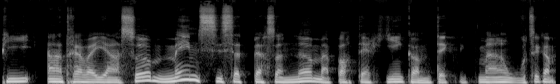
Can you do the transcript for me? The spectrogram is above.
puis en travaillant ça, même si cette personne-là m'apportait rien comme techniquement ou tu sais, comme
